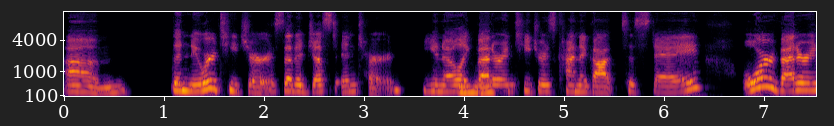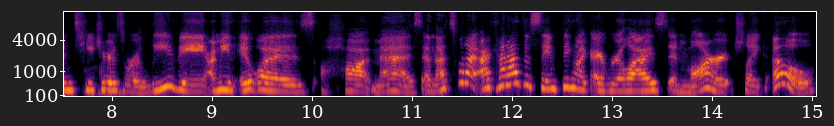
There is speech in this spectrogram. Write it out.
um the newer teachers that had just entered. You know, like Mhm. veteran teachers kind of got to stay or veteran teachers mm-hmm. were leaving. I mean, it was a hot mess. And that's what I, I kind of had the same thing. Like I realized in March, like, oh,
